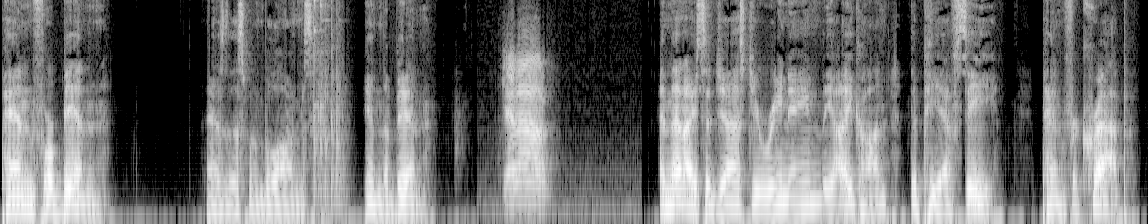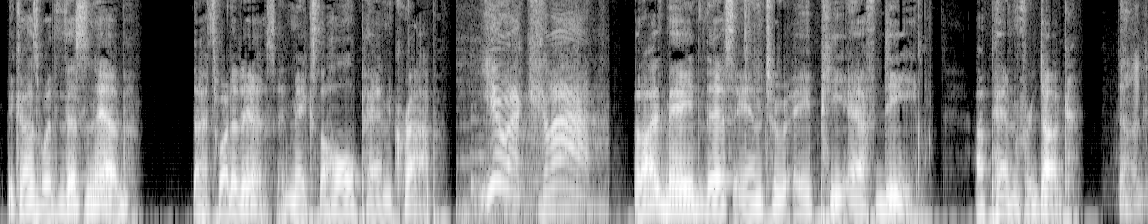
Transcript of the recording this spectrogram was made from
Pen for Bin, as this one belongs in the bin. Get out. And then I suggest you rename the icon the PFC, Pen for Crap, because with this nib, that's what it is. It makes the whole pen crap. You a clap! But I've made this into a PFD, a pen for Doug. Doug.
